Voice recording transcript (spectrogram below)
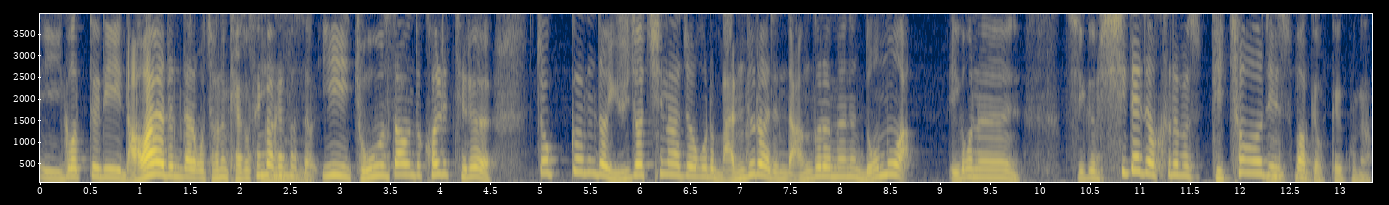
이것들이 나와야 된다고 저는 계속 생각했었어요. 음. 이 좋은 사운드 퀄리티를 조금 더 유저 친화적으로 만들어야 된다. 안 그러면은 너무 아- 이거는 지금 시대적 흐름에서 뒤처질 음, 수밖에 없겠구나.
